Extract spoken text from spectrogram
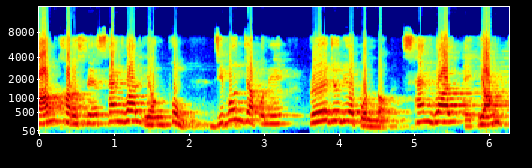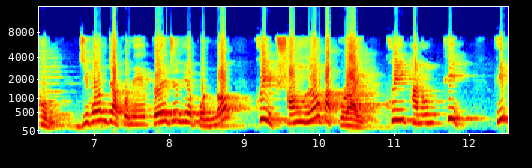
কম খরচে স্যাংওয়াল ইয়ংফুম, জীবনযাপনে প্রয়োজনীয় পণ্য, স্যাংওয়াল ইয়ংফুম, জীবনযাপনে প্রয়োজনীয় পণ্য খুইপ সংগ্রহ বা ক্রয় খুইপ হানুন থিপ। থিপ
